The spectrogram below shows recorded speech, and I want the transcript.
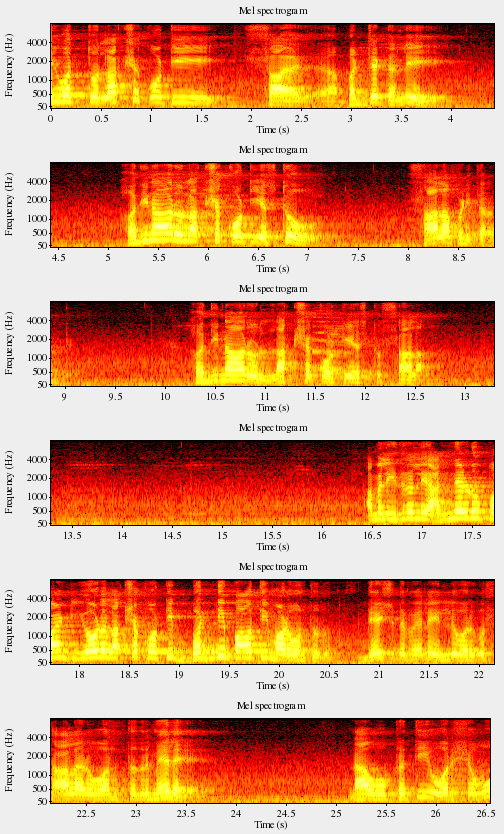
ಐವತ್ತು ಲಕ್ಷ ಕೋಟಿ ಸಾ, ಬಡ್ಜೆಟಲ್ಲಿ ಹದಿನಾರು ಲಕ್ಷ ಕೋಟಿಯಷ್ಟು ಸಾಲ ಪಡಿತಾರಂತೆ. ಹದಿನಾರು ಲಕ್ಷ ಕೋಟಿಯಷ್ಟು ಸಾಲ. ಆಮೇಲೆ ಇದರಲ್ಲಿ ಹನ್ನೆರಡು ಪಾಯಿಂಟ್ ಏಳು ಲಕ್ಷ ಕೋಟಿ ಬಡ್ಡಿ ಪಾವತಿ ಮಾಡುವಂಥದ್ದು. ದೇಶದ ಮೇಲೆ ಇಲ್ಲಿವರೆಗೂ ಸಾಲ ಇರುವಂಥದ್ರ ಮೇಲೆ ನಾವು ಪ್ರತಿ ವರ್ಷವೂ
